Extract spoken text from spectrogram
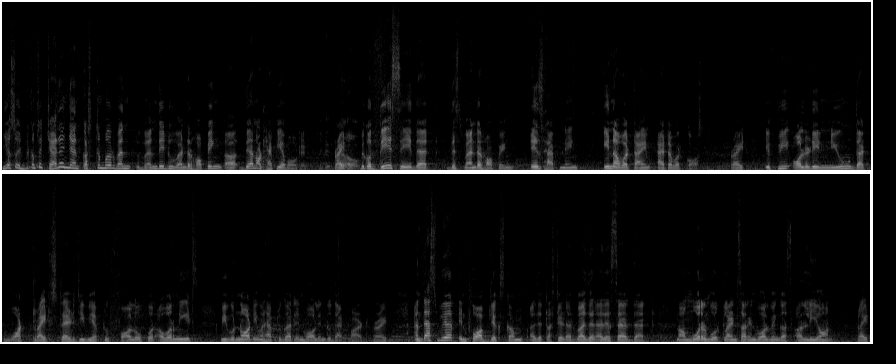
Yeah, so it becomes a challenge, and customer when when they do vendor hopping, uh, they are not happy about it, right? No. Because they say that this vendor hopping is happening in our time at our cost, right? If we already knew that what right strategy we have to follow for our needs, we would not even have to get involved into that part, right? And that's where InfoObjects comes as a trusted advisor. As I said, that now more and more clients are involving us early on, right?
